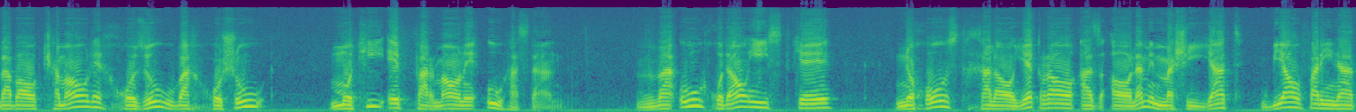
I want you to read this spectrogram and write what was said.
و با کمال خضوع و خشوع مطیع فرمان او هستند. و او خدایی است که نخست خلایق را از عالم مشیت بیافریند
